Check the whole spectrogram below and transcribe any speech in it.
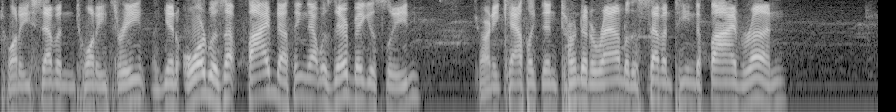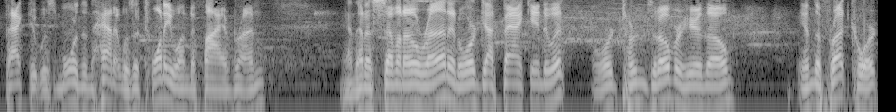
27 23. Again, Ord was up 5 0. That was their biggest lead. Kearney Catholic then turned it around with a 17 5 run. In fact, it was more than that. It was a 21 5 run. And then a 7 0 run, and Ord got back into it. Ord turns it over here, though, in the front court.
